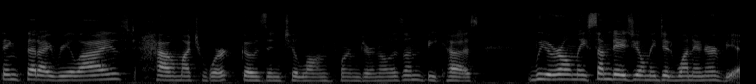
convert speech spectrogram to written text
think that I realized how much work goes into long form journalism because we were only, some days you only did one interview,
